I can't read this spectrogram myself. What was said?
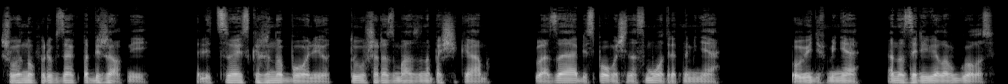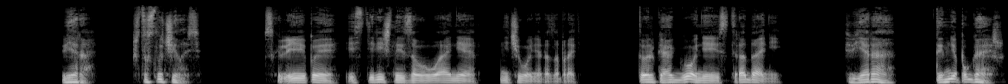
Швырнув рюкзак, подбежал к ней. Лицо искажено болью, тушь размазана по щекам, глаза беспомощно смотрят на меня. Увидев меня, она заревела в голос. «Вера, что случилось?» Схлипы, истеричные завывания, ничего не разобрать. Только агония и страданий. «Вера, ты меня пугаешь.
